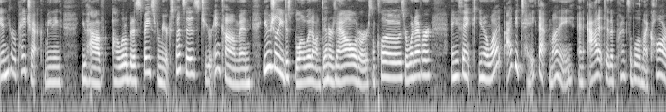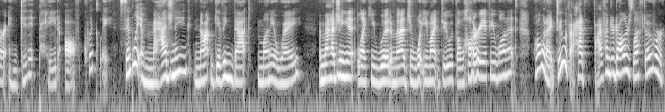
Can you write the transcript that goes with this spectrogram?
in your paycheck, meaning you have a little bit of space from your expenses to your income, and usually you just blow it on dinners out or some clothes or whatever. And you think, you know what? I could take that money and add it to the principal of my car and get it paid off quickly. Simply imagining not giving that money away imagining it like you would imagine what you might do with the lottery if you won it. What would I do if I had $500 left over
